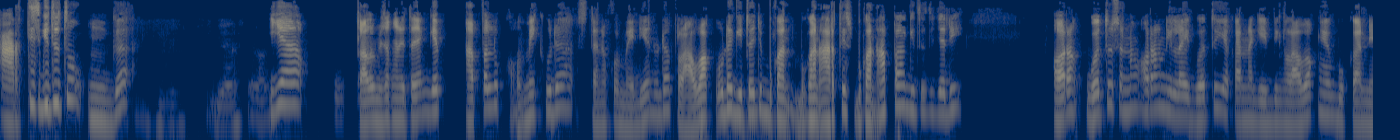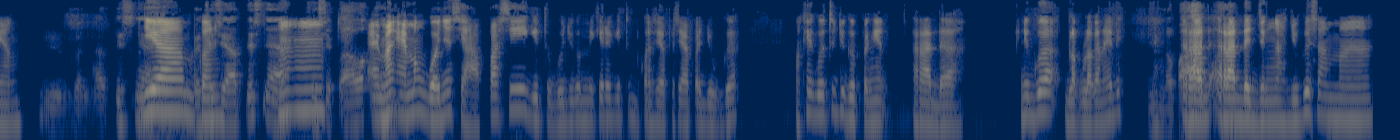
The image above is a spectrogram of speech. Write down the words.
artis gitu tuh enggak Biasa. iya kalau misalkan ditanya Gap apa lu komik udah stand up comedian udah pelawak udah gitu aja bukan bukan artis bukan apa gitu tuh jadi orang gue tuh seneng orang nilai gue tuh ya karena Gaby ngelawaknya bukan yang Iya, bukan artisnya Iya, ya, bukan. sisi artisnya Mm-mm. sisi pelawaknya emang emang guanya siapa sih gitu gue juga mikirnya gitu bukan siapa siapa juga makanya gue tuh juga pengen rada ini gue belak belakan aja deh. Ya, rada, rada jengah juga sama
